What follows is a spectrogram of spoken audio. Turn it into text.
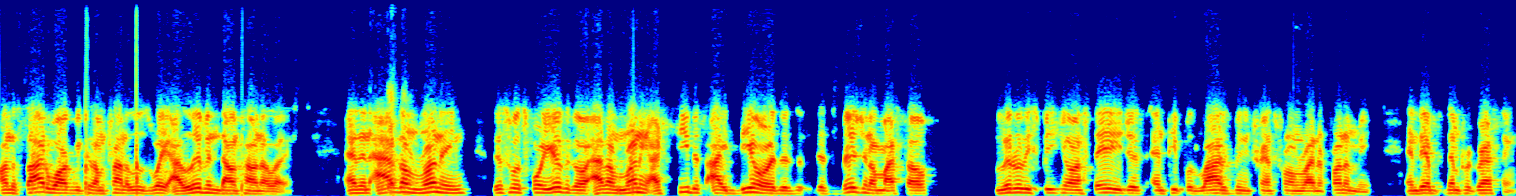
on the sidewalk because I'm trying to lose weight. I live in downtown LA, and then as I'm running, this was four years ago. As I'm running, I see this idea or this this vision of myself literally speaking on stages and people's lives being transformed right in front of me and they're them progressing.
